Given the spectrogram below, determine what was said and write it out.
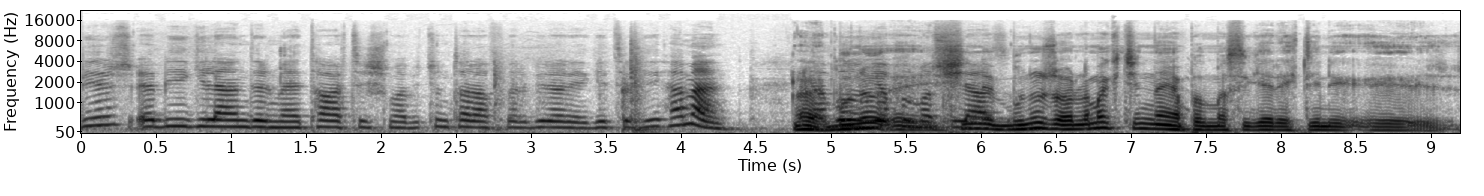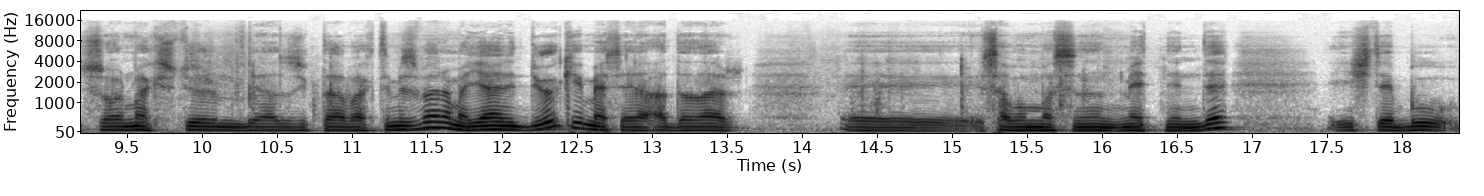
bir e, bilgilendirme, tartışma, bütün tarafları bir araya getirdiği hemen Evet, yani bunu e, yapılması şimdi lazım. bunu zorlamak için ne yapılması gerektiğini e, sormak istiyorum. Birazcık daha vaktimiz var ama yani diyor ki mesela adalar e, savunmasının metninde işte bu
